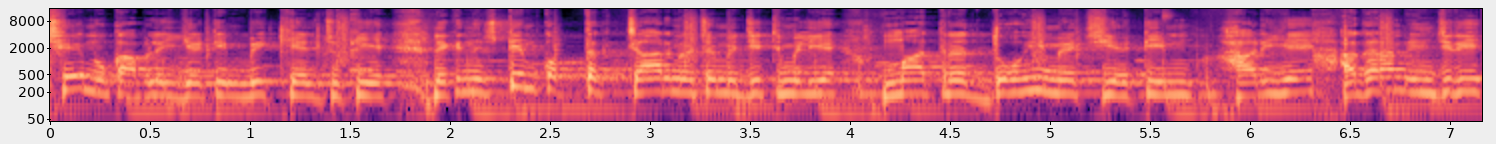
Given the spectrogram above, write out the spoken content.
छह मुकाबले ये टीम भी खेल चुकी है। लेकिन इस टीम को अब तक चार मैचों में जीत मिली है, मात्र दो ही मैच ये टीम हारी है। अगर हम इंजरी,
